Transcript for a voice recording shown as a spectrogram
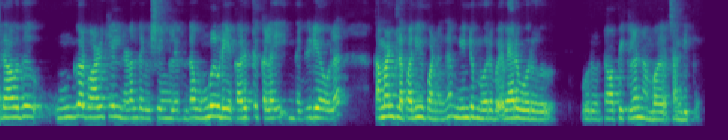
ஏதாவது உங்கள் வாழ்க்கையில் நடந்த விஷயங்கள் இருந்தால் உங்களுடைய கருத்துக்களை இந்த வீடியோவில் கமெண்ட்ல பதிவு பண்ணுங்க. மீண்டும் ஒரு வேற ஒரு ஒரு டாபிக்ல நம்ம சந்திப்போம்.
